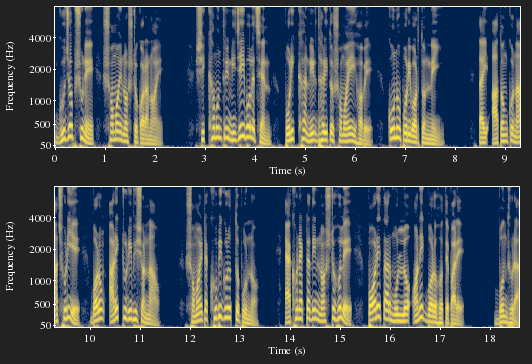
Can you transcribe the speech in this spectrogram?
গুজব শুনে সময় নষ্ট করা নয়। শিক্ষামন্ত্রী নিজেই বলেছেন, পরীক্ষা নির্ধারিত সময়েই হবে, কোনো পরিবর্তন নেই। তাই আতঙ্ক না ছড়িয়ে বরং আরেকটু রিভিশন নাও। সময়টা খুবই গুরুত্বপূর্ণ। এখন একটা দিন নষ্ট হলে পরে তার মূল্য অনেক বড় হতে পারে। বন্ধুরা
